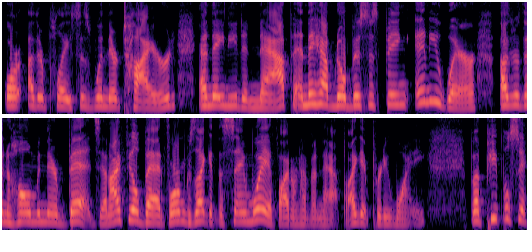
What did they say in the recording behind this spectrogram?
or other places when they're tired and they need a nap and they have no business being anywhere other than home in their beds. And I feel bad for them because I get the same way if I don't have a nap. I get pretty whiny. But people say,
